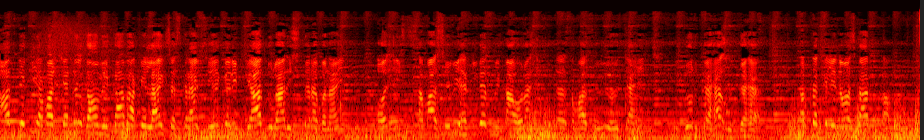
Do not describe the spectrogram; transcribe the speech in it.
आप देखिए हमारे चैनल गाँव में काम आके लाइक सब्सक्राइब शेयर करी प्यार दुलार इसी तरह बनाएँ और इस समाज सेवी हकीकत में का हो रहा है, इसी तरह समाज सेवी हो चाहे। जो कहे वो कहे तब तक के लिए नमस्कार।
